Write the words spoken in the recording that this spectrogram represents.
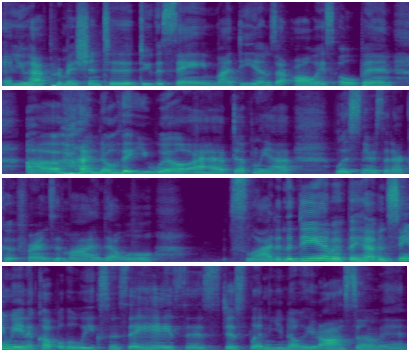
And you have permission to do the same. My DMs are always open. Uh, I know that you will. I have definitely have listeners that are good friends of mine that will slide in the DM if they haven't seen me in a couple of weeks and say, hey, sis, just letting you know you're awesome and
